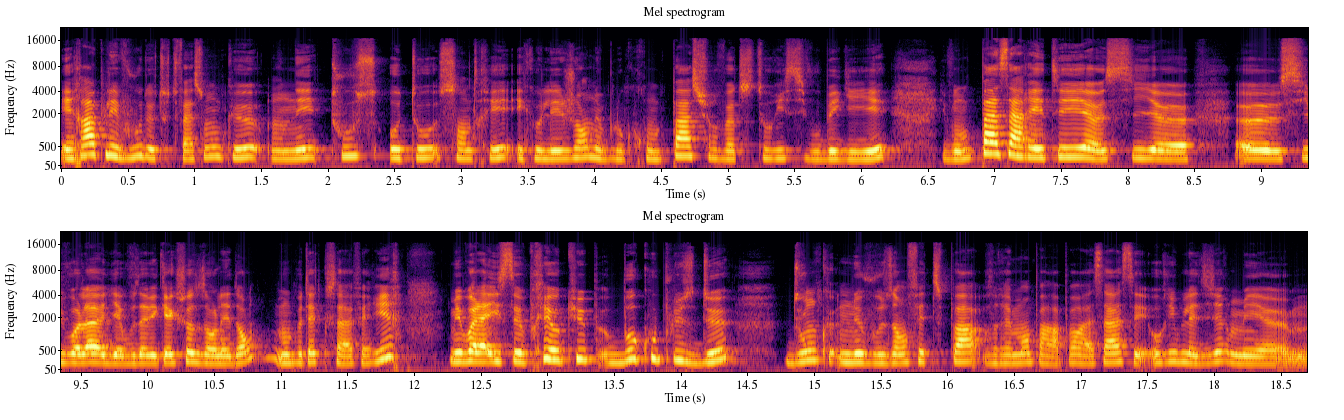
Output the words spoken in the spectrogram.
et rappelez-vous de toute façon que on est tous auto-centrés et que les gens ne bloqueront pas sur votre story si vous bégayez. Ils vont pas s'arrêter euh, si euh, si voilà vous avez quelque chose dans les dents. Bon peut-être que ça va faire rire, mais voilà ils se préoccupent beaucoup plus d'eux donc ne vous en faites pas vraiment par rapport à ça, c'est horrible à dire mais, euh,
